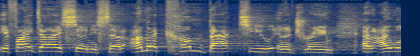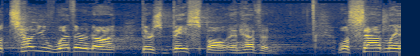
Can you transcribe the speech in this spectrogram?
"if I die soon," he said, "I'm going to come back to you in a dream, and I will tell you whether or not there's baseball in heaven." Well, sadly,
